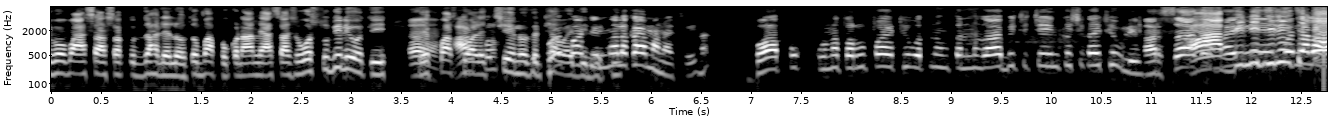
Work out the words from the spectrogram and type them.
की बाबा असं असं झालेलं होतं बापूकडे आम्ही असं असं वस्तू दिली होती. एक पाच अरे तोळे चेन होतं ठेवायला पाटील दिली मला काय म्हणायचंय? बापू कुणाचा रुपया ठेवत नव्हता आणि मग आबीची चेन कशी काय ठेवली? आबीने दिली त्याला.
